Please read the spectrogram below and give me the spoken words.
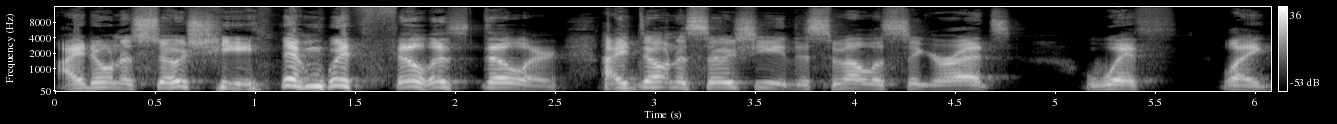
I don't associate them with Phyllis Diller. I don't associate the smell of cigarettes with like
